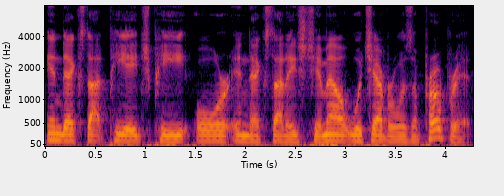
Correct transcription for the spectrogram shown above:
index.php or index.html, whichever was appropriate.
